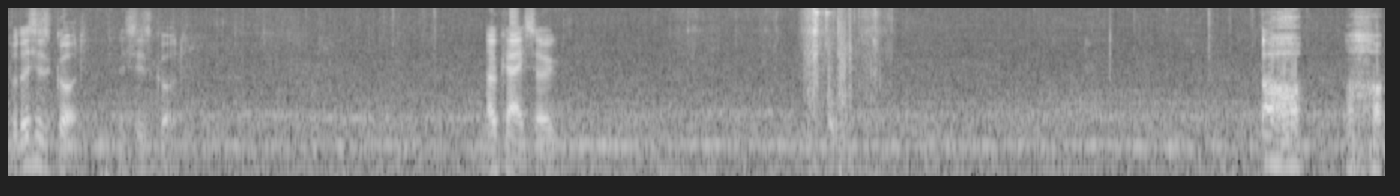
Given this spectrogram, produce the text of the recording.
But this is good. This is good. Okay, so... Oh! Oh!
